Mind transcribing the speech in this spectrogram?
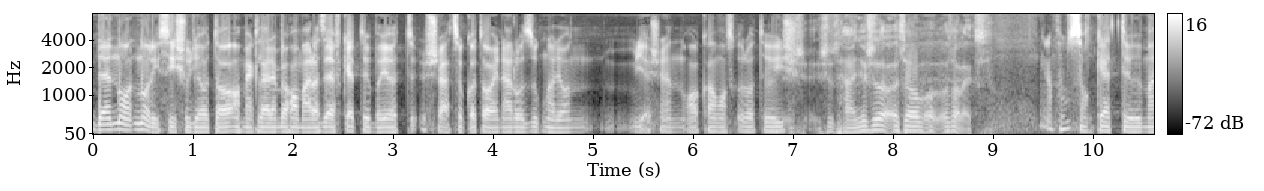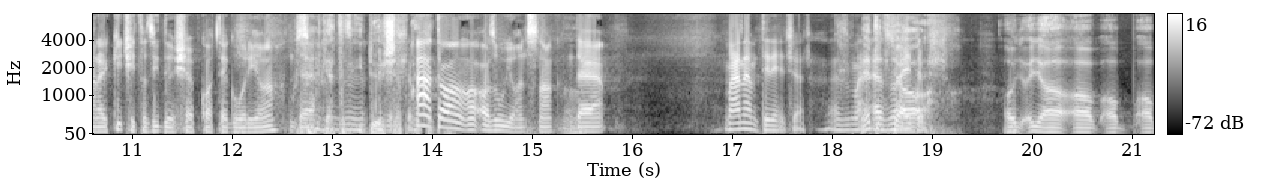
de Nor- Norris is ugye ott a, a McLarenben, ha már az F2-be jött srácokat ajnározzuk, nagyon ügyesen alkalmazkodott ő is. És, és ez hányos az, az, az Alex? Hát 22 már egy kicsit az idősebb kategória, de 22 az idősebb. hát a, a- az újoncnak, de Már nem tinédzser. Ez már, Érted, ez már a, idős. hogy a, a, a, a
